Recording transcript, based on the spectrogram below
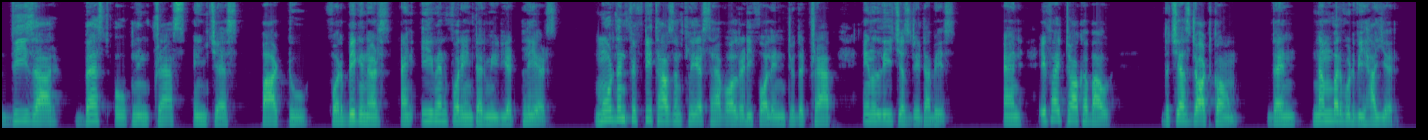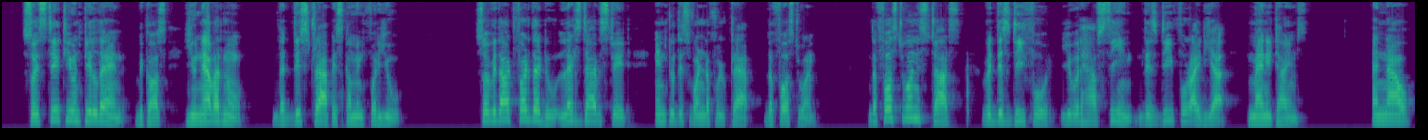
These are best opening traps in chess part 2 for beginners and even for intermediate players. More than 50,000 players have already fallen into the trap in Lichess database. And if I talk about the chess.com, then number would be higher. So stay tuned till the end because you never know that this trap is coming for you. So without further ado, let's dive straight into this wonderful trap, the first one. The first one starts with this d4. You would have seen this d4 idea many times. And now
